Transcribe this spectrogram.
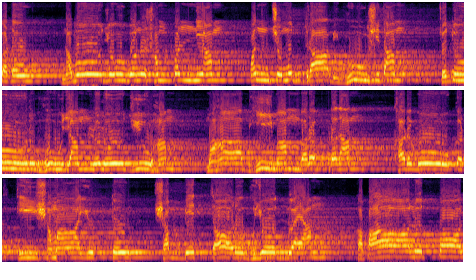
कटौ नवोजौवनसम्पन्न्यां पञ्चमुद्रा विभूषितां चतुर्भुजां ललोजिह्वां কপালোৎপল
